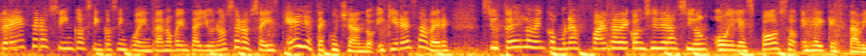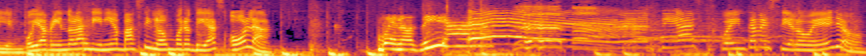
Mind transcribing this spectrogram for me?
305-550-9106. Ella está escuchando y quiere saber si ustedes lo ven como una falta de consideración o el esposo es el que está bien. Voy abriendo las líneas. Basilón, buenos días. Hola. Buenos días. Buenos días. Cuéntame, cielo bello.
